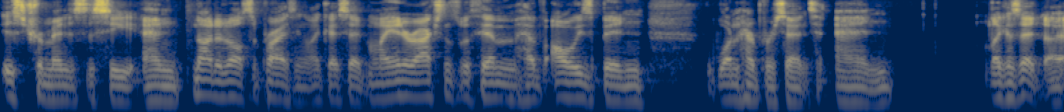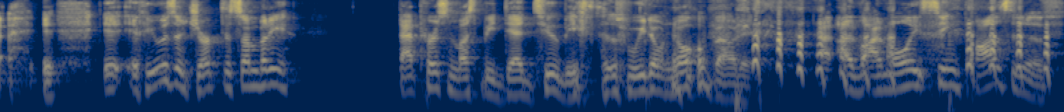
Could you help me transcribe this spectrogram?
is tremendous to see and not at all surprising. Like I said, my interactions with him have always been 100%. And like I said, uh, if, if he was a jerk to somebody, that person must be dead too because we don't know about it. I, I've- I'm only seeing positive.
